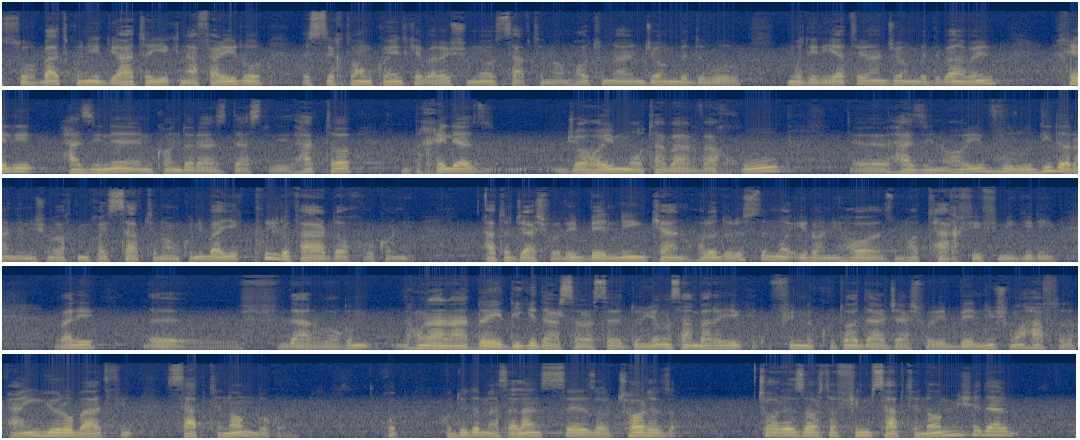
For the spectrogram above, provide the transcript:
صحبت کنید یا حتی یک نفری رو استخدام کنید که برای شما ثبت نام هاتون رو انجام بده و مدیریت رو انجام بده. بنابراین خیلی هزینه امکان داره از دست بدید. حتی خیلی از جاهای معتبر و خوب هزینه های ورودی دارن. یعنی شما وقتی می‌خوای ثبت نام کنی باید یک پولی رو پرداخت بکنی. حتی جشنواره برلین کن. حالا درسته ما ایرانی ها از اونها تخفیف می‌گیریم. ولی در واقع هنرمندای دیگه در سراسر دنیا مثلا برای یک فیلم کوتاه در جشنواره برلین شما 75 یورو باید فیلم ثبت نام بکنید خب حدود مثلا 3000 4000 4000 تا فیلم ثبت نام میشه در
